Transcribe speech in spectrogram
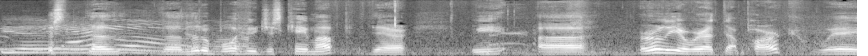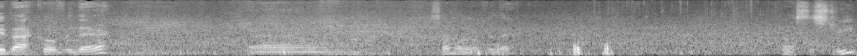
Just the, the little boy who just came up there, we uh, earlier we're at that park way back over there. Um, somewhere over there. Across the street.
